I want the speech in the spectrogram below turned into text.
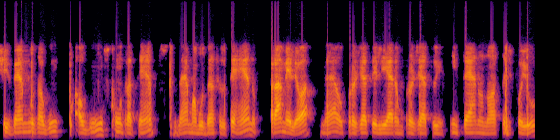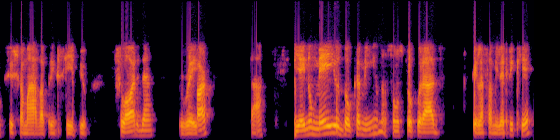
Tivemos algum, alguns contratempos, né? Uma mudança do terreno para melhor, né? O projeto ele era um projeto interno nosso de FOIU, que se chamava a princípio Florida Race Park, tá? E aí no meio do caminho nós fomos procurados pela família Piquet,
